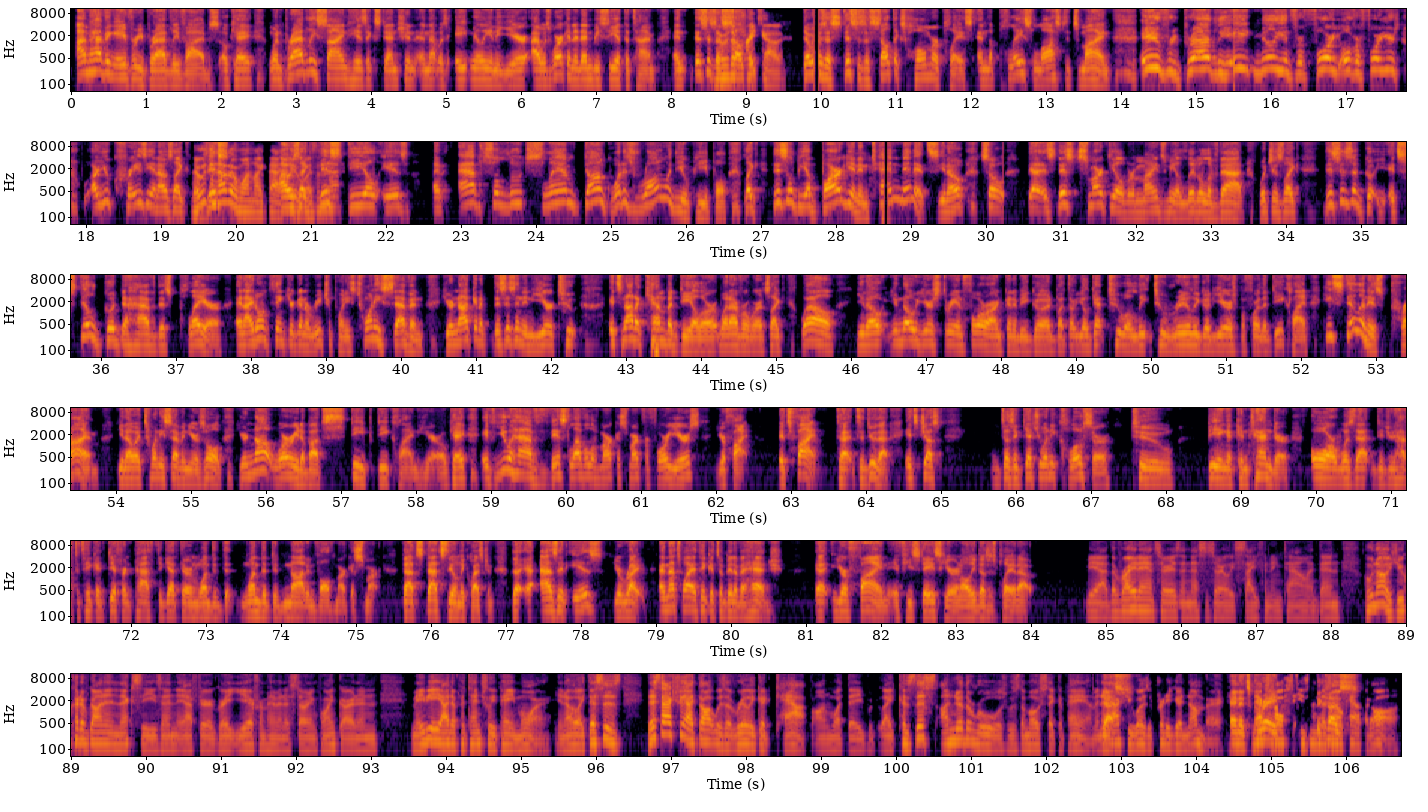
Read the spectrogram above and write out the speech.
I'm having Avery Bradley vibes. Okay, when Bradley signed his extension, and that was eight million a year, I was working at NBC at the time, and this is a was a freak out. There was a this is a Celtics homer place, and the place lost its mind. Avery Bradley, eight million for four over four years. Are you crazy? And I was like, There was this- another one like that. I was too, like, this there? deal is an absolute slam dunk. What is wrong with you people? Like, this will be a bargain in 10 minutes, you know? So, yeah, this smart deal reminds me a little of that, which is like, this is a good, it's still good to have this player. And I don't think you're going to reach a point. He's 27. You're not going to, this isn't in year two. It's not a Kemba deal or whatever, where it's like, well, you know, you know, years three and four aren't going to be good, but you'll get two elite, two really good years before the decline. He's still in his prime, you know, at 27 years old. You're not worried about steep decline here. Okay. If you have this level of Marcus Smart for four years, you're fine. It's fine to, to do that. It's just, does it get you any closer to being a contender or was that did you have to take a different path to get there and one that one that did not involve Marcus Smart that's that's the only question. The as it is, you're right, and that's why I think it's a bit of a hedge. Uh, you're fine if he stays here and all he does is play it out. Yeah, the right answer isn't necessarily siphoning talent. And who knows? You could have gone in next season after a great year from him at a starting point guard, and maybe he had to potentially pay more. You know, like this is this actually I thought was a really good cap on what they would like because this under the rules was the most they could pay him, and Yes. it actually was a pretty good number. And it's Next great, there's because- no cap at all.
